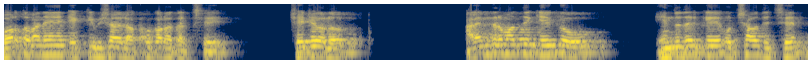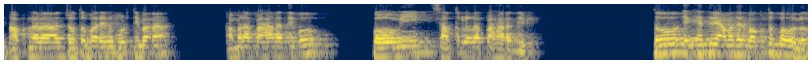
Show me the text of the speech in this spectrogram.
বর্তমানে একটি বিষয় লক্ষ্য করা যাচ্ছে সেটি হলো আলেমদের মধ্যে কেউ কেউ হিন্দুদেরকে উৎসাহ দিচ্ছেন আপনারা যত পারেন মূর্তি বানান আমরা পাহারা দিব কওমি ছাত্ররা পাহারা দিবে তো এক্ষেত্রে আমাদের বক্তব্য হলো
